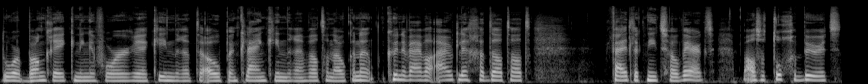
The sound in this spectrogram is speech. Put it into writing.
Door bankrekeningen voor eh, kinderen te openen, kleinkinderen en wat dan ook. En dan kunnen wij wel uitleggen dat dat feitelijk niet zo werkt. Maar als het toch gebeurt,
